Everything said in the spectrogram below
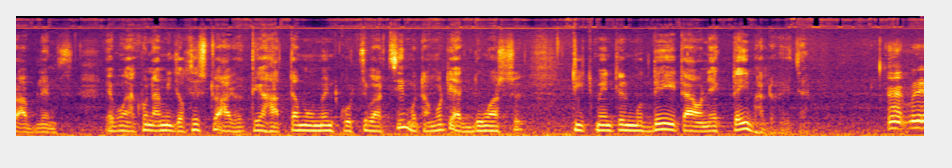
প্রবলেমস এবং এখন আমি যথেষ্ট আগে থেকে হাতটা মুভমেন্ট করতে পারছি, মোটামুটি এক দু মাস ট্রিটমেন্টের মধ্যেই এটা অনেকটাই ভালো হয়ে যায়। হ্যাঁ মানে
